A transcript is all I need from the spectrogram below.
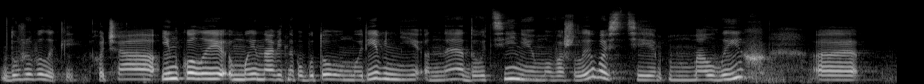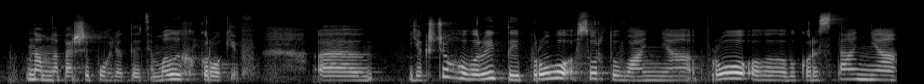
дуже великий. Хоча інколи ми навіть на побутовому рівні недооцінюємо важливості малих, нам на перший погляд здається, малих кроків. Е, Якщо говорити про сортування, про е, використання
